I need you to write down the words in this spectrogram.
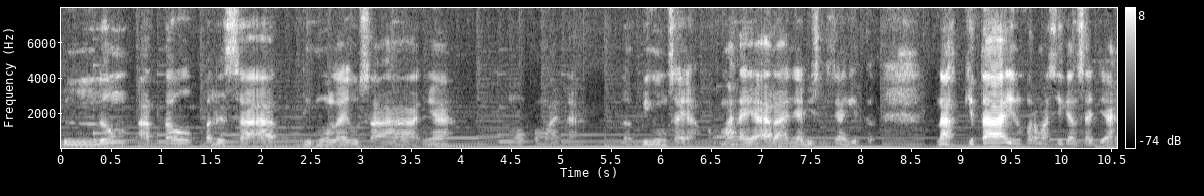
belum atau pada saat dimulai usahanya mau ke mana? Lah bingung saya mau ke mana ya arahnya bisnisnya gitu. Nah kita informasikan saja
